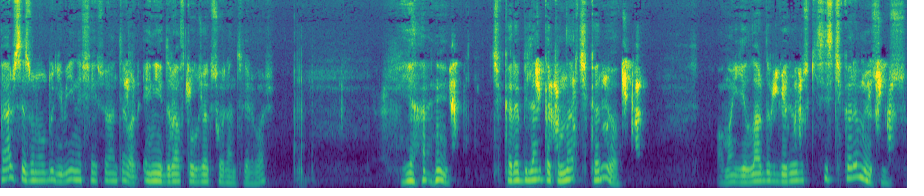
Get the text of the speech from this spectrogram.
her sezon olduğu gibi yine şey söylenti var. En iyi draft olacak söylentileri var. Yani çıkarabilen takımlar çıkarıyor. Ama yıllardır görüyoruz ki siz çıkaramıyorsunuz.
